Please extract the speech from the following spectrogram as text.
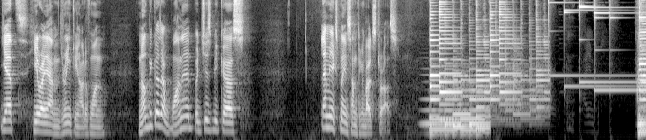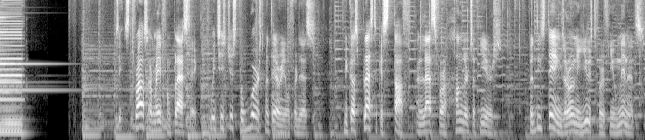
Yet, here I am drinking out of one. Not because I want it, but just because... Let me explain something about straws. See, straws are made from plastic, which is just the worst material for this. Because plastic is tough and lasts for hundreds of years. But these things are only used for a few minutes.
